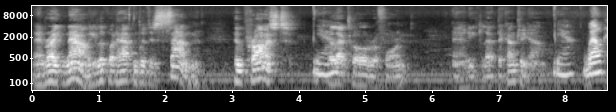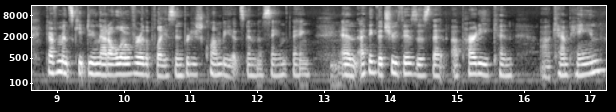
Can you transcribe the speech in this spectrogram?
And right now, you look what happened with his son, who promised Yeah. electoral reform, and he let the country down. Yeah. Well, governments keep doing that all over the place. In British Columbia, it's been the same thing. Mm-hmm. And I think the truth is is that a party can uh, campaign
